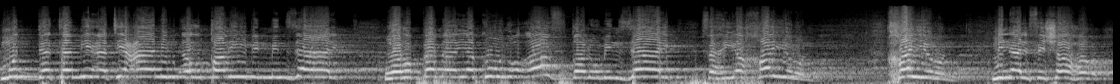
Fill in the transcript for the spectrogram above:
مدة مئة عام أو قريب من ذلك وربما يكون أفضل من ذلك فهي خير خير من ألف شهر.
